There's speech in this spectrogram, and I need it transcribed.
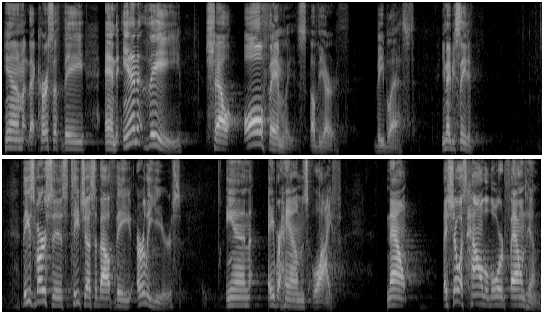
him that curseth thee, and in thee shall all families of the earth be blessed. You may be seated. These verses teach us about the early years in Abraham's life. Now, they show us how the Lord found him,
